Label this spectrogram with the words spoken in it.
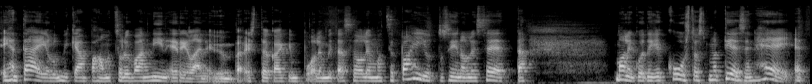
eihän tämä ei ollut mikään paha, mutta se oli vaan niin erilainen ympäristö kaikin puolin, mitä se oli. Mutta se pahin juttu siinä oli se, että mä olin kuitenkin 16, mä tiesin, hei, että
